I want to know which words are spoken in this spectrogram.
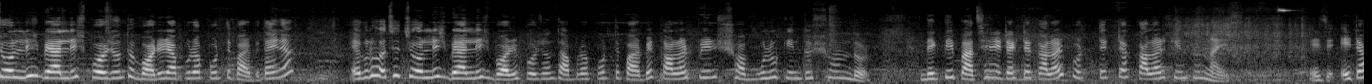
চল্লিশ বিয়াল্লিশ পর্যন্ত বডির আপুরা পড়তে পারবে, তাই না? এগুলো হচ্ছে চল্লিশ বিয়াল্লিশ বডির পর্যন্ত আপুরা পড়তে পারবে। কালার প্রিন্ট সবগুলো কিন্তু সুন্দর। দেখতেই পাচ্ছেন, এটা একটা কালার প্রত্যেকটা কালার কিন্তু নাই এই যে এটা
